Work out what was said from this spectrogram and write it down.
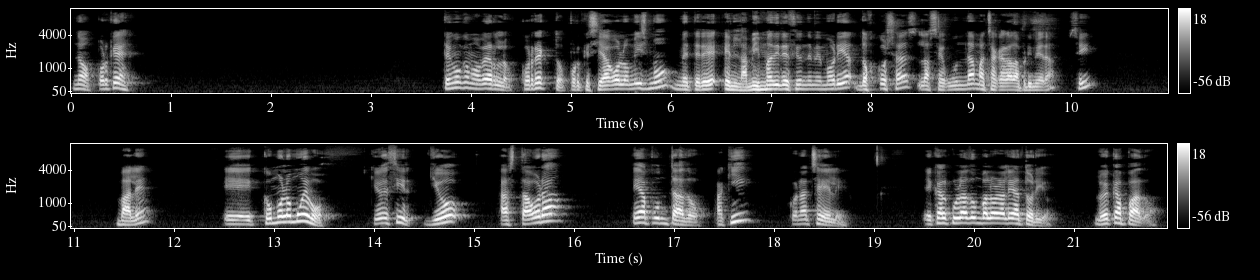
No, ¿por qué? Tengo que moverlo, correcto, porque si hago lo mismo, meteré en la misma dirección de memoria dos cosas, la segunda machacará la primera, ¿sí? Vale. Eh, ¿Cómo lo muevo? Quiero decir, yo hasta ahora he apuntado aquí con HL, he calculado un valor aleatorio, lo he capado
